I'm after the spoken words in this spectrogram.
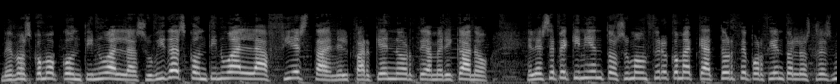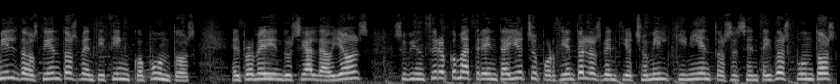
Vemos cómo continúan las subidas, continúa la fiesta en el parque norteamericano. El SP500 suma un 0,14% en los 3.225 puntos. El promedio industrial de Jones subió un 0, 38% en los 28.562 puntos,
